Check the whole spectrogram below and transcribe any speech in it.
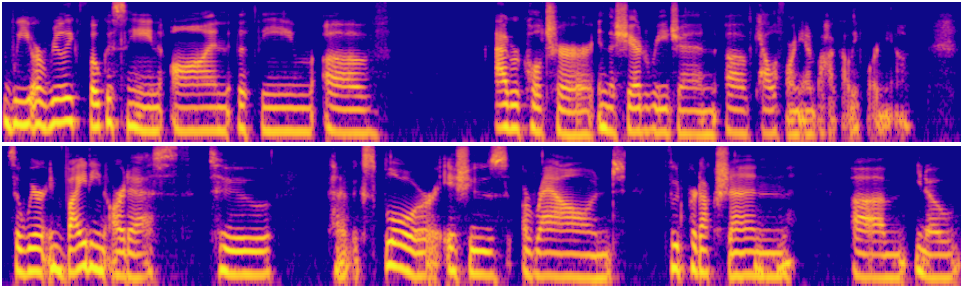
we are really focusing on the theme of agriculture in the shared region of California and Baja California. So we're inviting artists to kind of explore issues around food production, um, you know,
